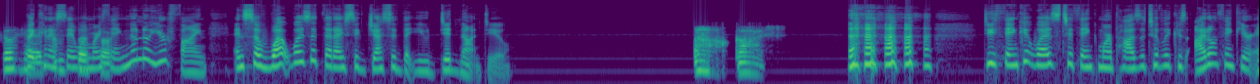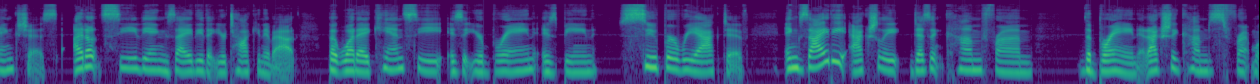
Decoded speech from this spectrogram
go ahead. but can I I'm say so one more sorry. thing? No, no, you're fine. And so, what was it that I suggested that you did not do? Oh gosh. do you think it was to think more positively? Because I don't think you're anxious. I don't see the anxiety that you're talking about. But what I can see is that your brain is being super reactive. Anxiety actually doesn't come from the brain. It actually comes from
